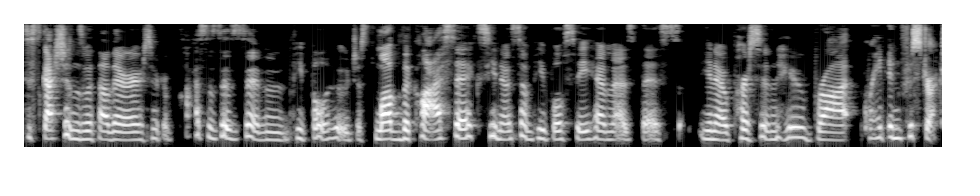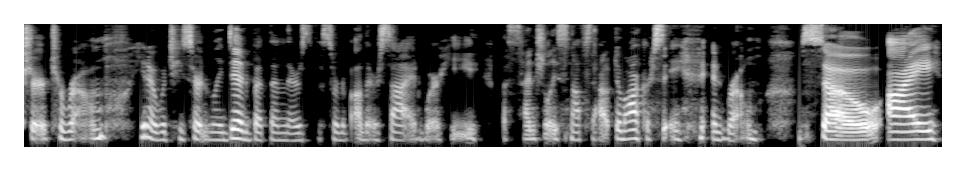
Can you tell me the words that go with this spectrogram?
discussions with other sort of classicists and people who just love the classics, you know, some people see him as this, you know, person who brought great infrastructure to Rome, you know, which he certainly did. But then there's the sort of other side where he essentially snuffs out democracy in Rome. So I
